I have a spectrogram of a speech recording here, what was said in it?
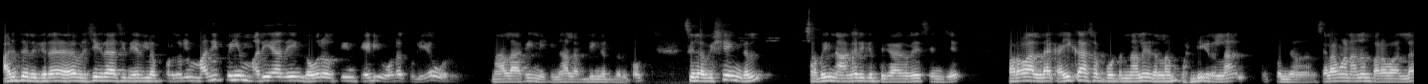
அடுத்து இருக்கிற விருச்சிகராசி நேர்களை பொறுத்தவரை மதிப்பையும் மரியாதையும் கௌரவத்தையும் தேடி ஓடக்கூடிய ஒரு நாளாக இன்னைக்கு நாள் அப்படிங்கிறது இருக்கும். சில விஷயங்கள் சபை நாகரிகத்துக்காகவே செஞ்சு பரவாயில்ல கை காசை போட்டிருந்தாலும் இதெல்லாம் பண்ணிடலாம். கொஞ்சம் செலவானாலும் பரவாயில்ல.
